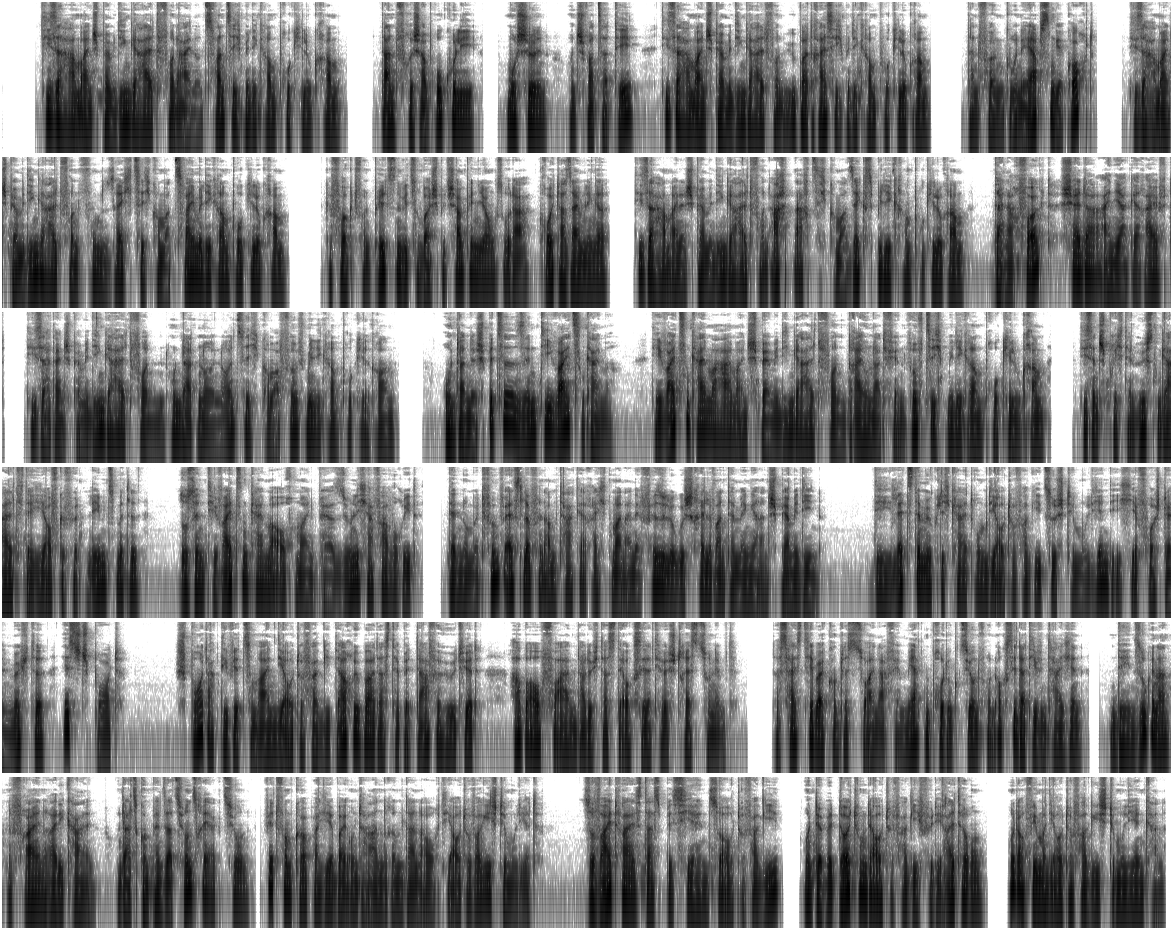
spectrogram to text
diese haben einen Spermidingehalt von 21 Milligramm pro Kilogramm, dann frischer Brokkoli Muscheln und schwarzer Tee. Diese haben einen Spermidingehalt von über 30 Milligramm pro Kilogramm. Dann folgen grüne Erbsen gekocht. Diese haben einen Spermidingehalt von 65,2 Milligramm pro Kilogramm, gefolgt von Pilzen wie zum Beispiel Champignons oder Kräuterseimlinge. Diese haben einen Spermidingehalt von 88,6 Milligramm pro Kilogramm. Danach folgt Cheddar, ein Jahr gereift. Diese hat einen Spermidingehalt von 199,5 Milligramm pro Kilogramm. Und an der Spitze sind die Weizenkeime. Die Weizenkeime haben einen Spermidingehalt von 354 Milligramm pro Kilogramm. Dies entspricht dem höchsten Gehalt der hier aufgeführten Lebensmittel. So sind die Weizenkeime auch mein persönlicher Favorit, denn nur mit 5 Esslöffeln am Tag erreicht man eine physiologisch relevante Menge an Spermidin. Die letzte Möglichkeit, um die Autophagie zu stimulieren, die ich hier vorstellen möchte, ist Sport. Sport aktiviert zum einen die Autophagie darüber, dass der Bedarf erhöht wird aber auch vor allem dadurch, dass der oxidative Stress zunimmt. Das heißt, hierbei kommt es zu einer vermehrten Produktion von oxidativen Teilchen, den sogenannten freien Radikalen. Und als Kompensationsreaktion wird vom Körper hierbei unter anderem dann auch die Autophagie stimuliert. Soweit war es das bis hierhin zur Autophagie und der Bedeutung der Autophagie für die Alterung und auch wie man die Autophagie stimulieren kann.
